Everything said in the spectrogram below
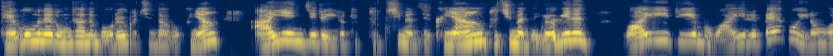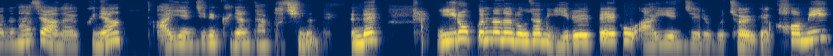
대부분의 동사는 뭐를 붙인다고 그냥 ing를 이렇게 붙이면 돼. 그냥 붙이면 돼. 여기는 y 뒤에 뭐 y를 빼고 이런 거는 하지 않아요. 그냥 ing는 그냥 다 붙이면 돼. 근데 e로 끝나는 동사는 e를 빼고 ing를 붙여요. 이게 com이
